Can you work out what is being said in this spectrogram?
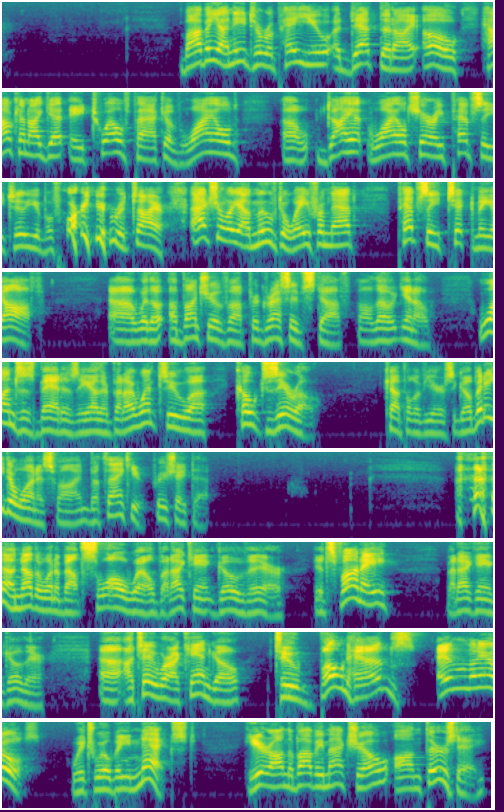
Bobby, I need to repay you a debt that I owe. How can I get a 12 pack of wild uh, diet wild cherry Pepsi to you before you retire? Actually, I moved away from that. Pepsi ticked me off uh, with a, a, bunch of uh, progressive stuff. Although you know, one's as bad as the other. But I went to uh, Coke Zero a couple of years ago. But either one is fine. But thank you, appreciate that. Another one about Swalwell, but I can't go there. It's funny, but I can't go there. Uh, I'll tell you where I can go to Boneheads in the News. which will be next here on the Bobby Mack Show on Thursday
